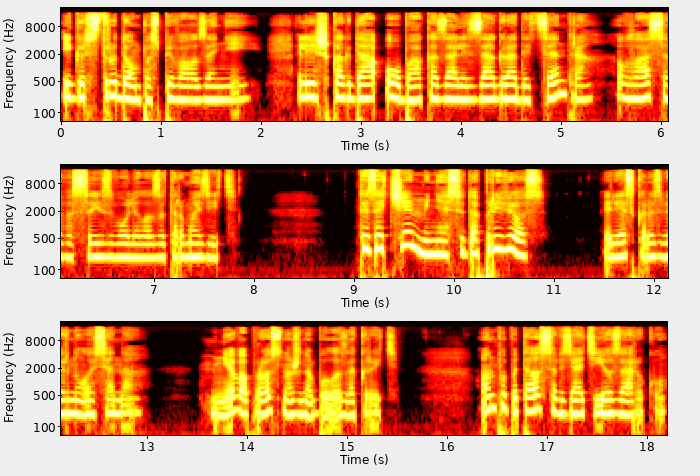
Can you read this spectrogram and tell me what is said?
Игорь с трудом поспевал за ней. Лишь когда оба оказались за оградой центра, Власова соизволила затормозить. «Ты зачем меня сюда привез?» Резко развернулась она. Мне вопрос нужно было закрыть. Он попытался взять ее за руку.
